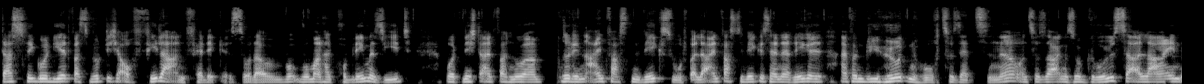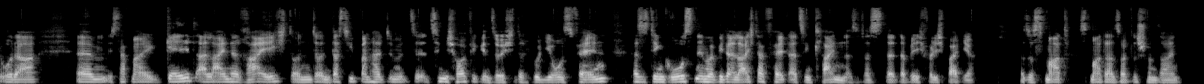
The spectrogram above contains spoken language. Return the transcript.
das reguliert, was wirklich auch fehleranfällig ist oder wo, wo man halt Probleme sieht und nicht einfach nur so den einfachsten Weg sucht, weil der einfachste Weg ist ja in der Regel einfach nur die Hürden hochzusetzen ne? und zu sagen, so Größe allein oder ähm, ich sag mal Geld alleine reicht und, und das sieht man halt ziemlich häufig in solchen Regulierungsfällen, dass es den Großen immer wieder leichter fällt als den Kleinen. Also das, da, da bin ich völlig bei dir. Also smart, smarter sollte es schon sein.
